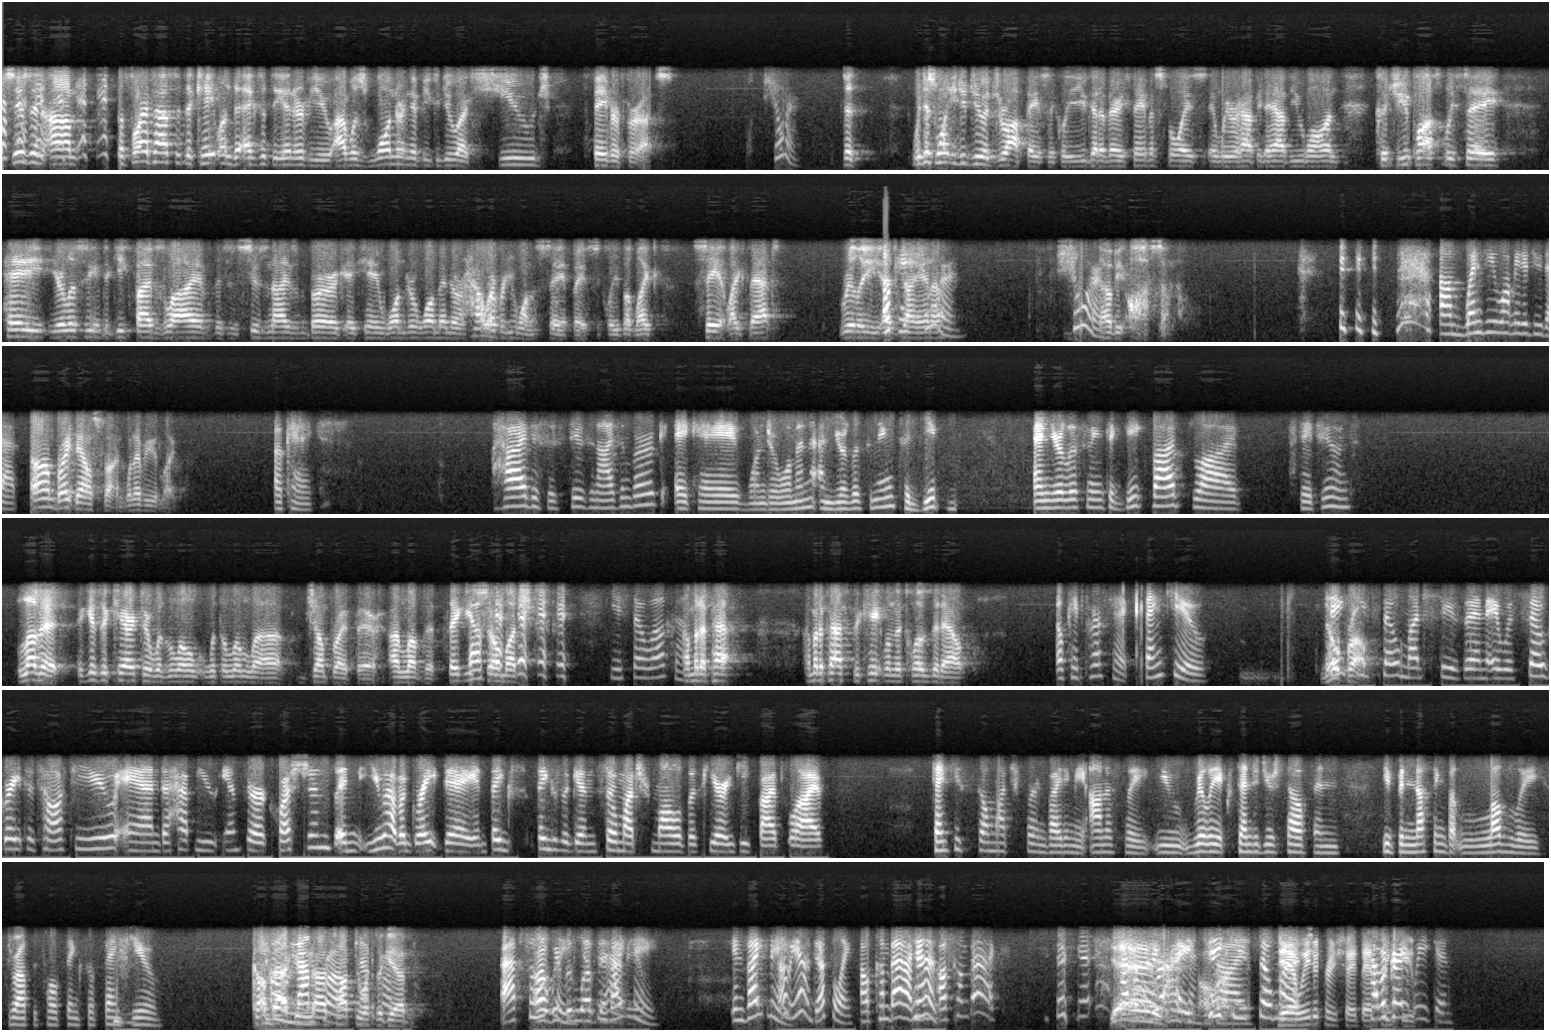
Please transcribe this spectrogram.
Susan, um, before I pass it to Caitlin to exit the interview, I was wondering if you could do a huge favor for us. Sure. We just want you to do a drop, basically. You got a very famous voice, and we were happy to have you on. Could you possibly say, "Hey, you're listening to Geek Vibes Live. This is Susan Eisenberg, aka Wonder Woman," or however you want to say it, basically. But like, say it like that, really, as okay, Diana. sure. Sure. That would be awesome. um, when do you want me to do that? Um, right now is fine. Whenever you'd like. Okay. Hi, this is Susan Eisenberg, aka Wonder Woman, and you're listening to Geek and you're listening to Geek Vibes Live. Stay tuned. Love it. It gives a character with a little with a little uh, jump right there. I loved it. Thank you so much. You're so welcome. I'm gonna pass. I'm gonna pass to Caitlin to close it out. Okay, perfect. Thank you. No Thank problem. you so much, Susan. It was so great to talk to you and to have you answer our questions. And you have a great day. And thanks, thanks again so much from all of us here at Geek Vibes Live. Thank you so much for inviting me. Honestly, you really extended yourself, and you've been nothing but lovely throughout this whole thing. So thank you. Come Oh, back not and uh, talk to not us problem. again. Absolutely. Oh, we would love Just to have invite you. me. Invite me. Oh yeah, definitely. I'll come back. Yes. I'll come back. Yay. Have a great right. weekend, Thank guys. you so much. Yeah, we'd appreciate that. have a great you. weekend.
